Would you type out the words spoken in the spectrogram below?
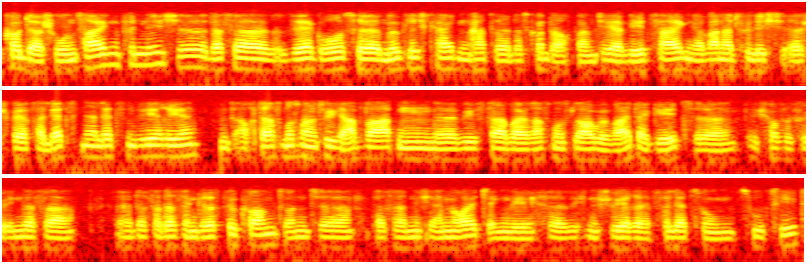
konnte er schon zeigen, finde ich, äh, dass er sehr große Möglichkeiten hatte. Das konnte er auch beim THW zeigen. Er war natürlich äh, schwer verletzt in der letzten Serie. Und auch das muss man natürlich abwarten, äh, wie es da bei Rasmus Lauge weitergeht. Ich hoffe für ihn, dass er dass er das in den Griff bekommt und dass er nicht erneut irgendwie sich eine schwere Verletzung zuzieht.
